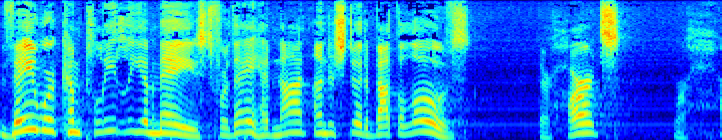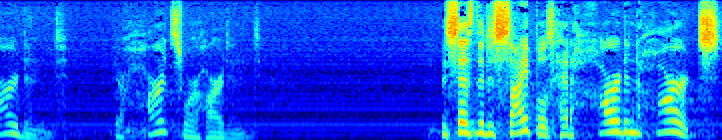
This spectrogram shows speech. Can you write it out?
They were completely amazed, for they had not understood about the loaves. Their hearts were hardened. Their hearts were hardened. It says the disciples had hardened hearts.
